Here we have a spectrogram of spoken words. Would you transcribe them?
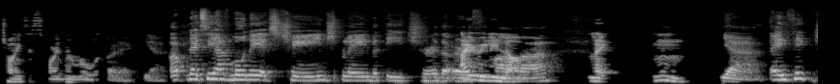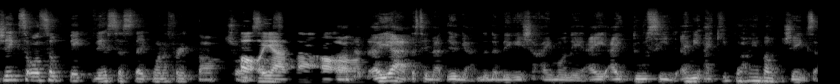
choices for the role. Correct. Yeah. Up next, you have Monet X Change playing the teacher, the Earth I really love Mama. Like, mm, Yeah. I think Jinkx also picked this as like one of her top choices. oo. Uh, uh, yeah, kasi na, yun nga, nabigay siya kay Monet, I, I do see, I mean, I keep talking about Jinkx.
